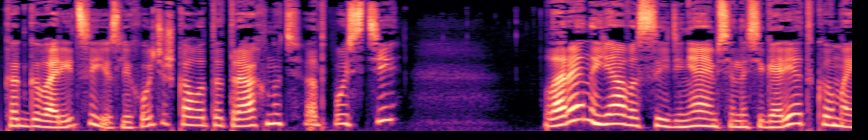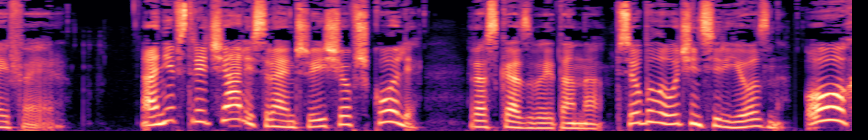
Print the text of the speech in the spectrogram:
Как говорится, если хочешь кого-то трахнуть, отпусти. Лорен и я воссоединяемся на сигаретку Мэйфэйр. Они встречались раньше, еще в школе —— рассказывает она. «Все было очень серьезно. «Ох»,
